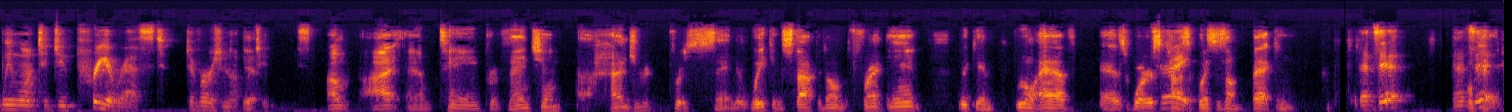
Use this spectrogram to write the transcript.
we want to do pre-arrest diversion opportunities. Yeah. Um, I am team prevention a hundred percent. If we can stop it on the front end, we can we won't have as worse right. consequences on the back end. That's it. That's okay. it.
